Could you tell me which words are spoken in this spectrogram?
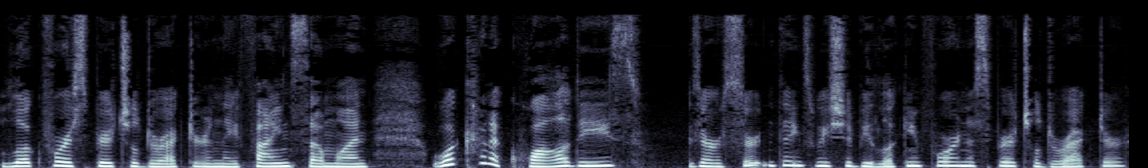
look for a spiritual director and they find someone, what kind of qualities? Is there certain things we should be looking for in a spiritual director?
